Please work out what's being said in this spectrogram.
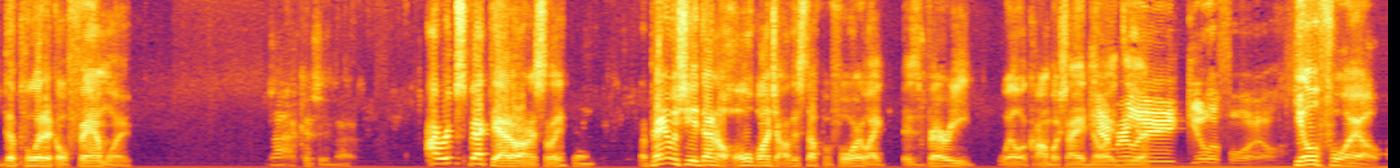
the political family. Nah, I can see that. I respect that honestly. Yeah. Apparently, she had done a whole bunch of other stuff before, like is very well accomplished. I had no Kimberly idea. Guilfoyle. Guilfoyle.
